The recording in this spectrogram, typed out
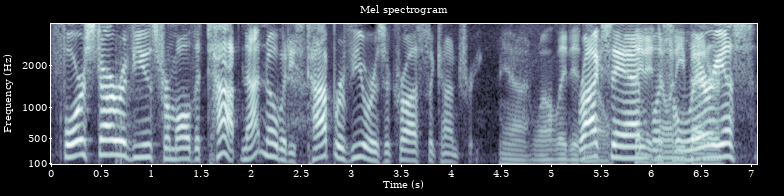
four star reviews from all the top, not nobody's, top reviewers across the country. Yeah, well, they. They Roxanne didn't was any better. hilarious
